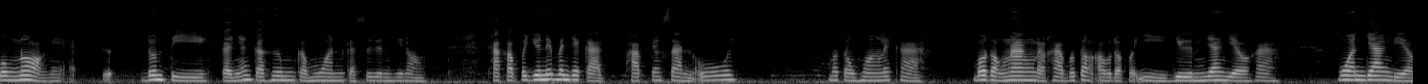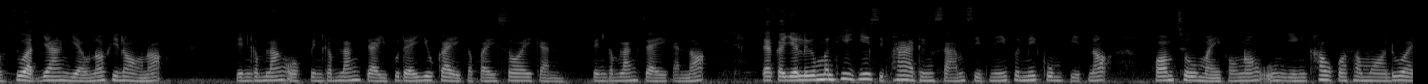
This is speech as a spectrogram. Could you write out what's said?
วงนอกเนี่ยดนตรีกับยังกะหึมกับมวนกับซื่นพี่น้อง ถ้าเขาไปอยู่ในบรรยากาศพับจังสันโอ้ยบ่ต้องห่วงเลยค่ะบ่ต้องนั่งหรอกค่ะบ่ต้องเอาดอกเก้าอี้ยืนย่างเดียวค่ะมวนย่างเดียวจวดย่างเดียวเนาะพี่น้องเนาะเป็นกำลังอกเป็นกำลังใจผู้ใดอยู่ใกลก็ไปซอยกัน เป็นกำลังใจกันเนาะ แต่ก็อย่าลืมวันที่ 25 ถึง 30 นี้เพิ่นมีกลุ่มปิดเนาะพร้อมโชว์ใหม่ของน้องอุงอิงเข้ากทมด้วย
